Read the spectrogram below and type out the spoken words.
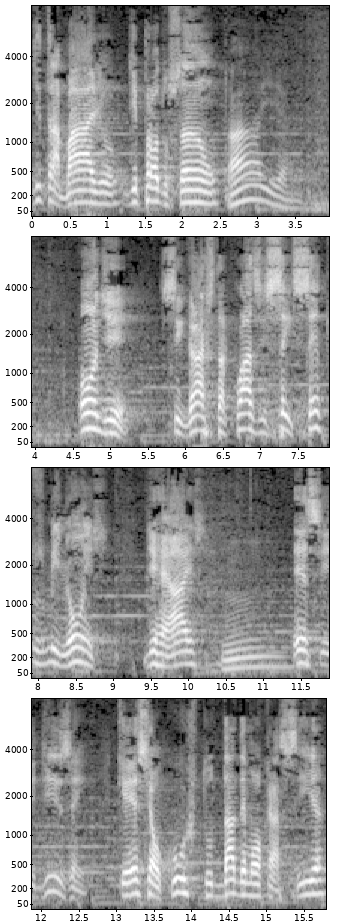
De trabalho, de produção. Ai, Onde se gasta quase 600 milhões de reais. Hum. Esse dizem que esse é o custo da democracia.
